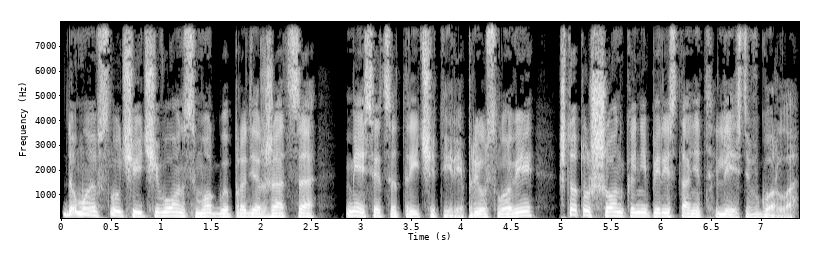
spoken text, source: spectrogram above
Думаю, в случае чего он смог бы продержаться месяца три-четыре, при условии, что тушенка не перестанет лезть в горло.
